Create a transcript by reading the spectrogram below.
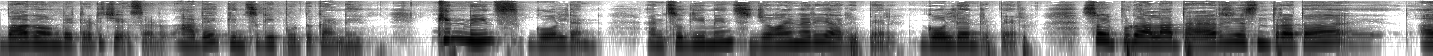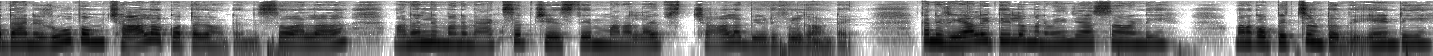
బాగా ఉండేటట్టు చేశాడు. అదే కిన్సుగి పుట్టుకండి. కిన్ మీన్స్ గోల్డెన్ అండ్ సుగి means joinery or repair golden repair so ఇప్పుడు అలా తయారు చేసిన తర్వాత దాని రూపం చాలా కొత్తగా ఉంటుంది. సో అలా మనల్ని మనం యాక్సెప్ట్ చేస్తే మన లైఫ్ చాలా బ్యూటిఫుల్గా ఉంటాయి. కానీ రియాలిటీలో మనం ఏం చేస్తామండి? మనకు ఒక పిచ్ ఉంటుంది. ఏంటి?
